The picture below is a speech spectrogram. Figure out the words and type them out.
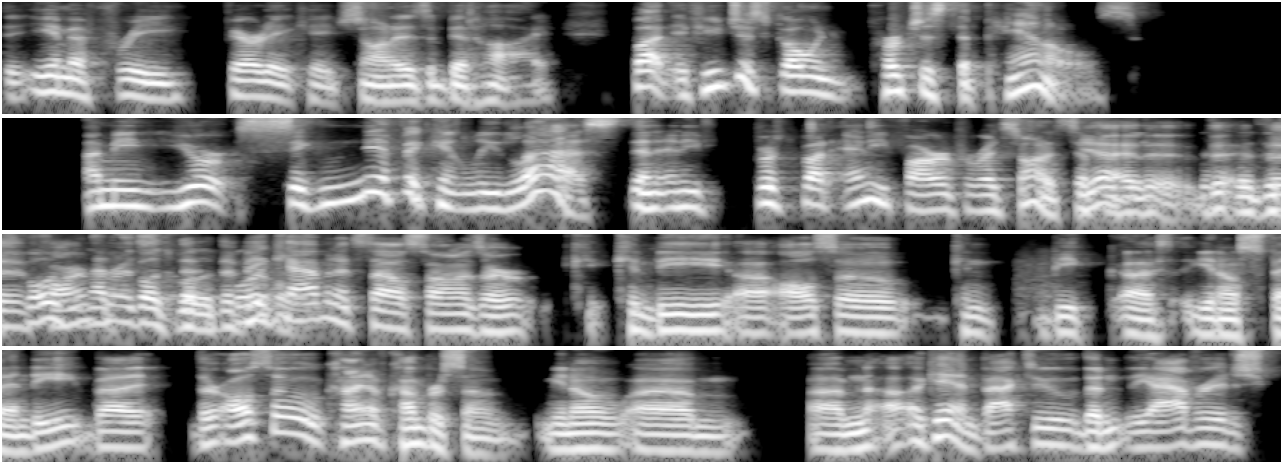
the EMF free Faraday cage sauna is a bit high. But if you just go and purchase the panels, I mean, you're significantly less than any just about any far infrared sauna. Except yeah, the, the, the, the, far infrared, the, the big cabinet style saunas are can be uh, also can be uh, you know spendy, but they're also kind of cumbersome. You know, um, um, again, back to the the average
